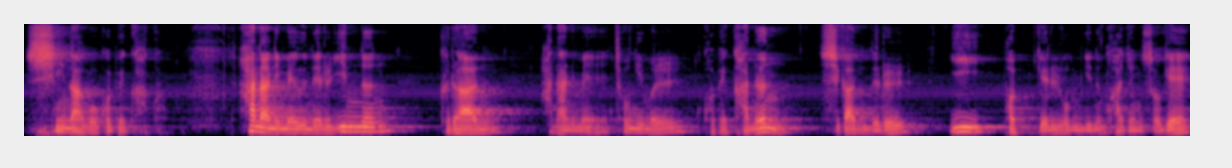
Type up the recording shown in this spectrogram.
신하고 고백하고 하나님의 은혜를 잊는 그러한 하나님의 종임을 고백하는 시간들을 이 법계를 옮기는 과정 속에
